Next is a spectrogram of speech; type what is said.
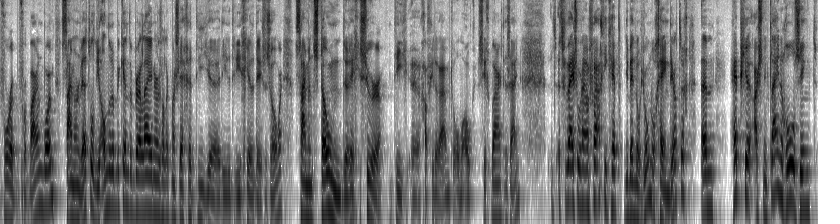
voor, voor Barenboim. Simon Wettel, die andere bekende Berlijner, zal ik maar zeggen, die, eh, die dirigeerde deze zomer. Simon Stone, de regisseur, die eh, gaf je de ruimte om ook zichtbaar te zijn. Het, het verwijst ook naar een vraag die ik heb. Je bent nog jong, nog geen dertig. Ehm, heb je, als je een kleine rol zingt,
